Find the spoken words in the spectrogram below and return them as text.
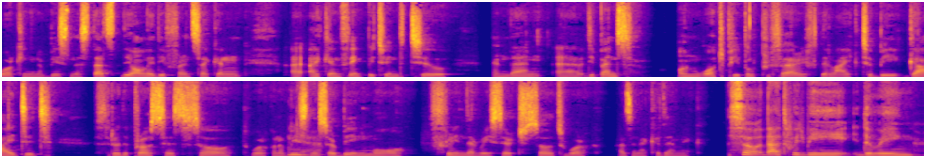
working in a business, that's the only difference I can, I, I can think between the two. And then, uh, depends on what people prefer. If they like to be guided through the process. So to work on a business yeah. or being more free in the research, so to work as an academic. So that would be doing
